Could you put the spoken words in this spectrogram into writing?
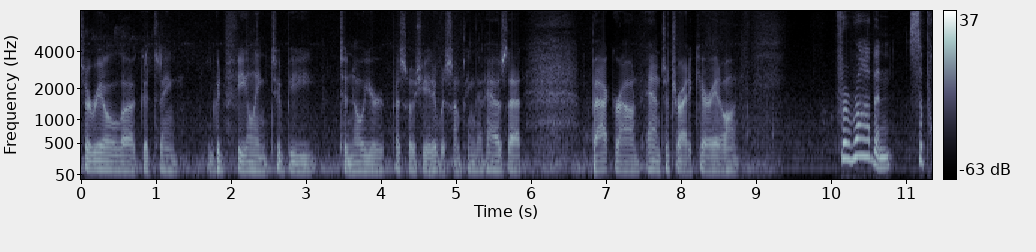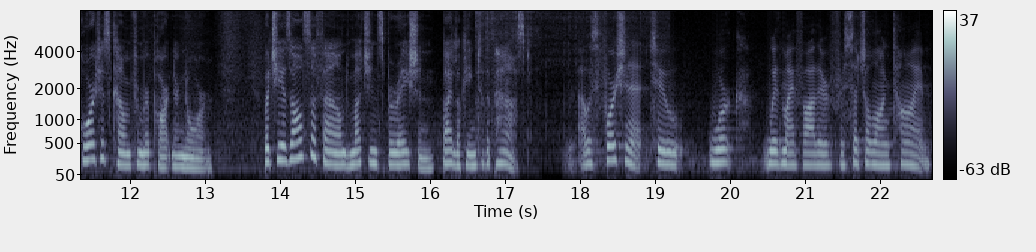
It's a real uh, good thing, good feeling to be to know you're associated with something that has that background and to try to carry it on. For Robin, support has come from her partner Norm, but she has also found much inspiration by looking to the past. I was fortunate to work with my father for such a long time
